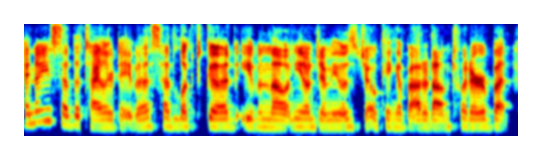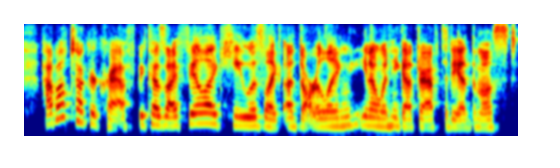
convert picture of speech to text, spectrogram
I know you said that Tyler Davis had looked good, even though, you know, Jimmy was joking about it on Twitter. But how about Tucker Kraft? Because I feel like he was like a darling. You know, when he got drafted, he had the most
